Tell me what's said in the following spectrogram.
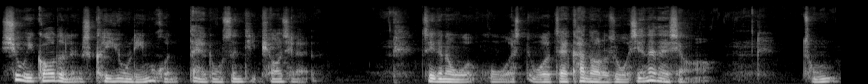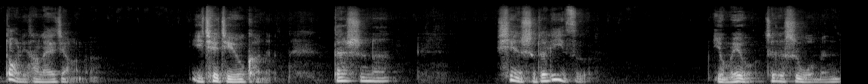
修为高的人是可以用灵魂带动身体飘起来的。这个呢，我我我在看到的时候，我现在在想啊，从道理上来讲呢，一切皆有可能。但是呢，现实的例子。有没有？这个是我们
